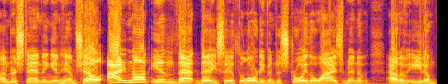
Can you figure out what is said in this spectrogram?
understanding in him. Shall I not in that day, saith the Lord, even destroy the wise men of, out of Edom,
